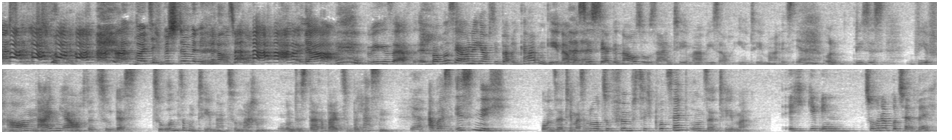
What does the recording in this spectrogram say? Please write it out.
werde ich tun. er freut sich bestimmt, wenn ich rauskomme. ja, wie gesagt, äh, man muss ja auch nicht auf die Barrikaden gehen, aber nein, nein. es ist ja genauso sein Thema, wie es auch Ihr Thema ist. Ja. Und dieses, wir Frauen neigen ja auch dazu, das zu unserem Thema zu machen mhm. und es dabei zu belassen. Ja. Aber es ist nicht unser Thema, es ist nur zu 50 Prozent unser Thema. Ich gebe Ihnen zu 100 Prozent recht.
